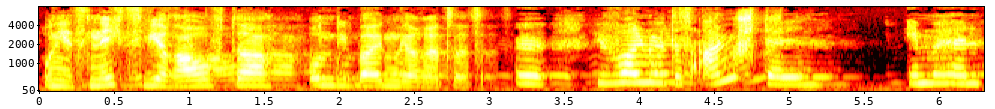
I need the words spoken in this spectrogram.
Und jetzt nichts wie rauf da und die beiden gerettet. Äh, wie wollen wir das anstellen? Immerhin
